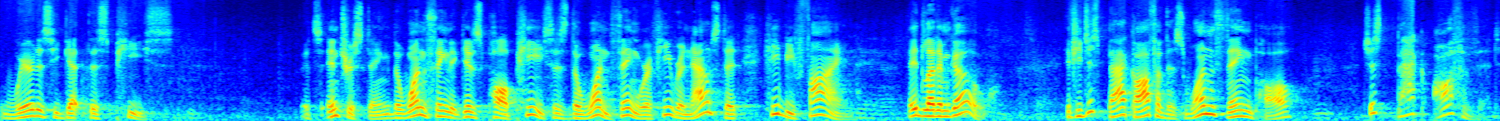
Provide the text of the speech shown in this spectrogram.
where does he get this peace? It's interesting. The one thing that gives Paul peace is the one thing where if he renounced it, he'd be fine. They'd let him go. If you just back off of this one thing, Paul, just back off of it.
